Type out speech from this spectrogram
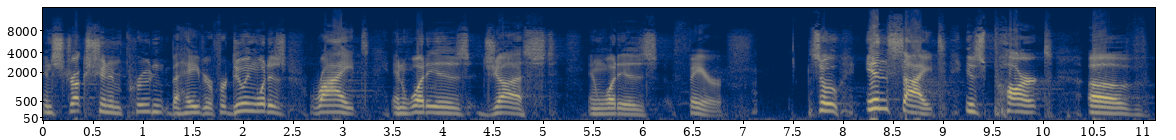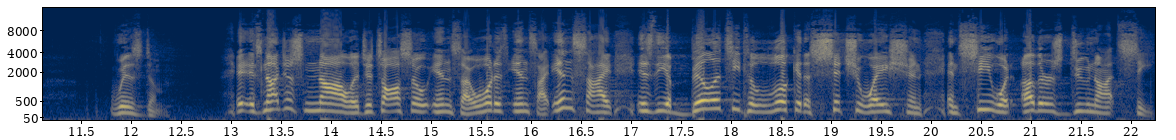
instruction in prudent behavior, for doing what is right and what is just and what is fair. So, insight is part of wisdom. It's not just knowledge, it's also insight. Well, what is insight? Insight is the ability to look at a situation and see what others do not see.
